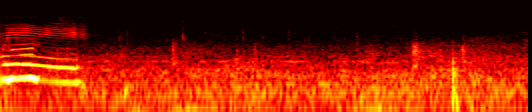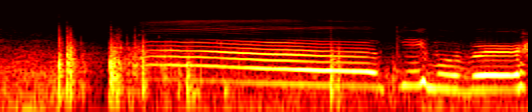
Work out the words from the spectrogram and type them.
Me. Oh, game over.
